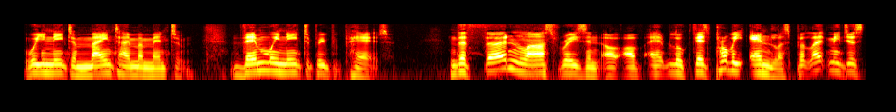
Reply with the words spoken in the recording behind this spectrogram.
we need to maintain momentum. Then we need to be prepared. The third and last reason of, of, look, there's probably endless, but let me just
